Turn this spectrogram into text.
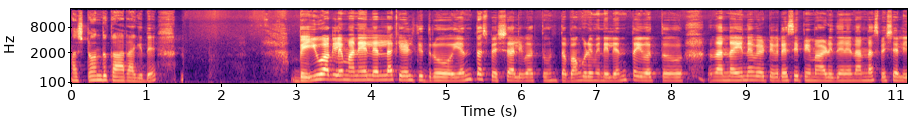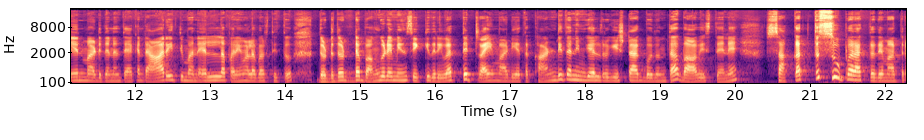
ಅಷ್ಟೊಂದು ಕಾರ್ ಆಗಿದೆ. ಬೇಯುವಾಗಲೇ ಮನೆಯಲ್ಲೆಲ್ಲ ಕೇಳ್ತಿದ್ರು ಎಂಥ ಸ್ಪೆಷಲ್ ಇವತ್ತು? ಅಂತ ಬಂಗುಡೆ ಮನೆಯಲ್ಲಿ, ಎಂತ ಇವತ್ತು? ನನ್ನ ಇನೋವೇಟಿವ್ ರೆಸಿಪಿ ಮಾಡಿದ್ದೇನೆ, ನನ್ನ ಸ್ಪೆಷಲ್ ಏನು ಮಾಡಿದ್ದೇನೆ ಅಂತ. ಯಾಕಂದರೆ ಆ ರೀತಿ ಮನೆಯೆಲ್ಲ ಪರಿಮಳ ಬರ್ತಿತ್ತು. ದೊಡ್ಡ ದೊಡ್ಡ ಬಂಗುಡೆ ಮೀನು ಸಿಕ್ಕಿದ್ರೆ ಇವತ್ತೇ ಟ್ರೈ ಮಾಡಿ ಅಂತ ಖಂಡಿತ ನಿಮಗೆ ಎಲ್ರಿಗೂ ಇಷ್ಟ ಆಗ್ಬೋದು ಅಂತ ಭಾವಿಸ್ತೇನೆ. ಸಖತ್ ಸೂಪರ್ ಆಗ್ತದೆ ಮಾತ್ರ.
